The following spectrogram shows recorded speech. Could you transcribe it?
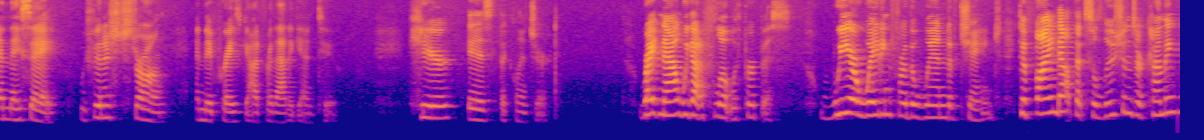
and they say, We finished strong, and they praise God for that again, too. Here is the clincher. Right now, we got to float with purpose. We are waiting for the wind of change to find out that solutions are coming,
